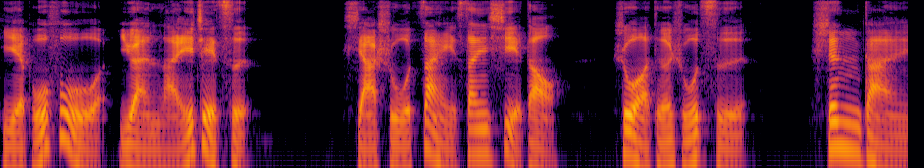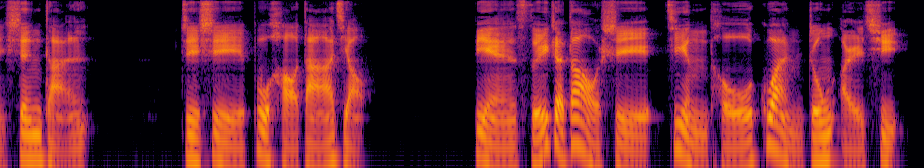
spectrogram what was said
也不负远来这次。”侠叔再三谢道：“若得如此。”深感深感，只是不好打搅，便随着道士径投观中而去。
